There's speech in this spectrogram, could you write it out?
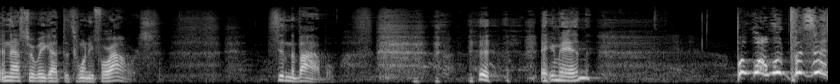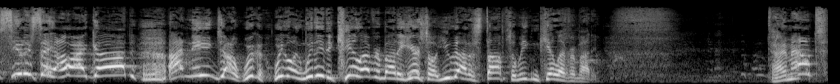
And that's where we got the 24 hours. It's in the Bible. Amen. But what would possess you to say, all right, God, I need you. We're, we're going, we need to kill everybody here, so you got to stop so we can kill everybody. Time out.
